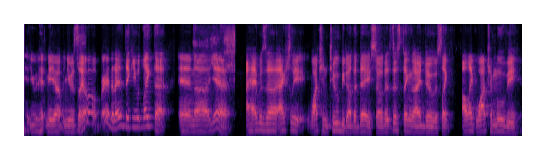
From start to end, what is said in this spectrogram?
You hit me up and you was like, "Oh, Brandon, I didn't think you would like that." And uh yeah, I was uh, actually watching Tubi the other day. So this this thing that I do. is like I'll like watch a movie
